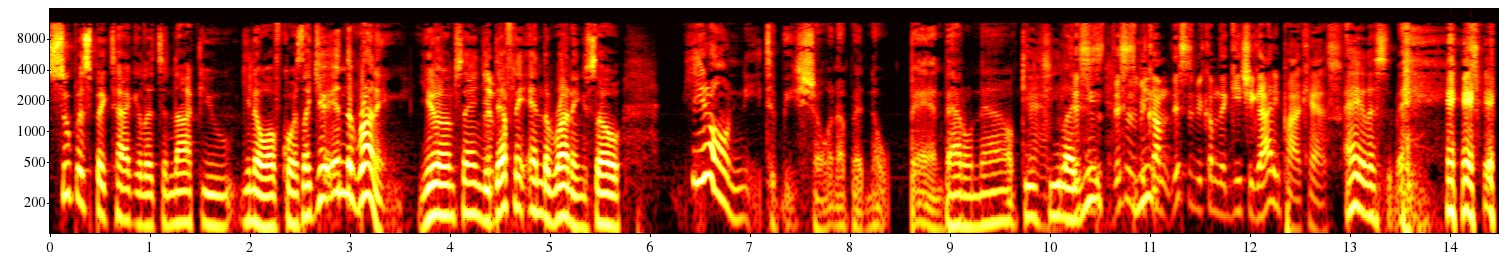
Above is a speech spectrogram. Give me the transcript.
super spectacular to knock you, you know, of course, like you're in the running. You know what I'm saying? You're definitely in the running. So you don't need to be showing up at no band battle now, Geechee. Like this you, is this has you- become this has become the Geechee Gotti podcast. Hey, listen, man.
